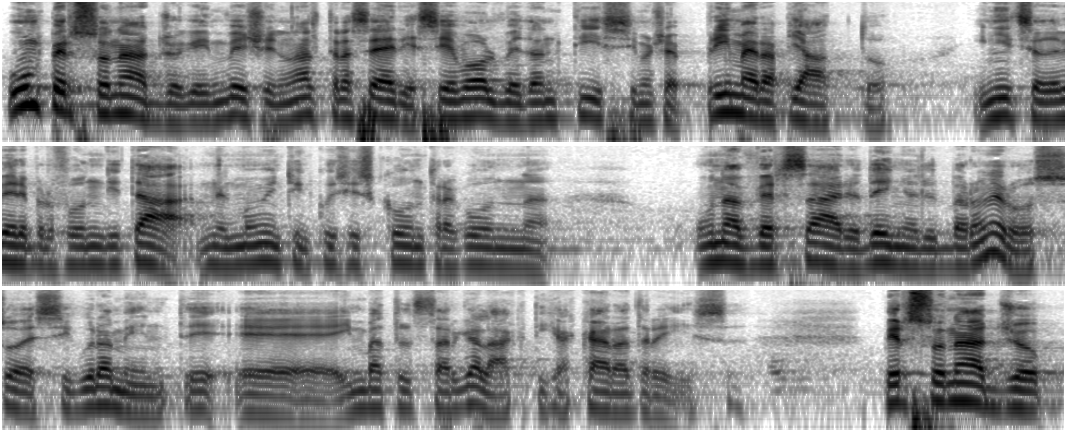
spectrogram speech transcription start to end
Un personaggio che invece in un'altra serie si evolve tantissimo, cioè prima era piatto, inizia ad avere profondità nel momento in cui si scontra con un avversario degno del Barone Rosso è sicuramente eh, in Battlestar Galactica Cara Trace. Personaggio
